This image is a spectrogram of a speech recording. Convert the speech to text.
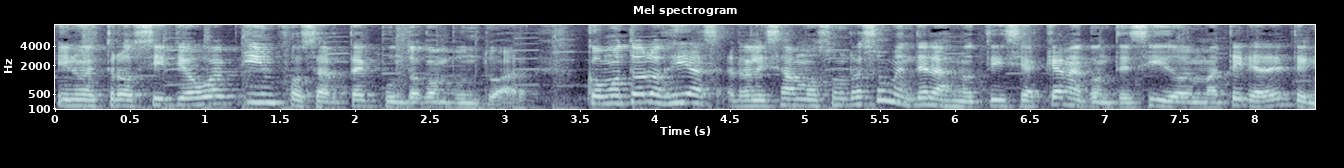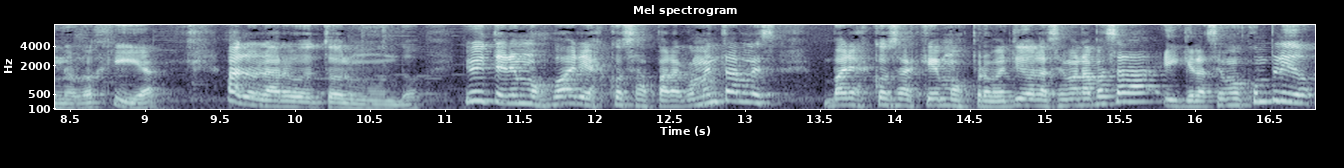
y nuestro sitio web infocertec.com.ar. Como todos los días realizamos un resumen de las noticias que han acontecido en materia de tecnología a lo largo de todo el mundo. Y hoy tenemos varias cosas para comentarles, varias cosas que hemos prometido la semana pasada y que las hemos cumplido,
